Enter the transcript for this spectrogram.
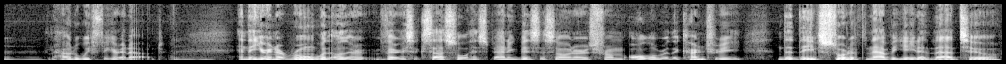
Mhm. and how do we figure it out Mhm. and then you're in a room with other very successful Hispanic business owners from all over the country that they've sort of navigated that too,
